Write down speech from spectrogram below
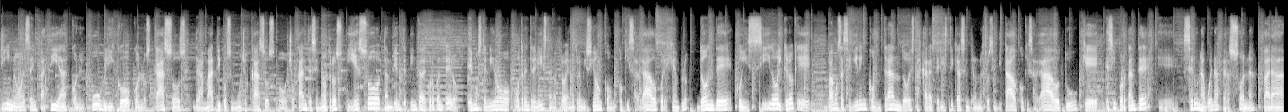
tino, esa empatía con el público, con los casos dramáticos en muchos casos o chocantes en otros, y eso también te pinta de cuerpo entero hemos tenido otra entrevista en, otro, en otra emisión con Coqui Salgado, por ejemplo, donde coincido y creo que vamos a seguir encontrando estas características entre nuestros invitados, Coqui Salgado, tú, que es importante eh, ser una buena persona para,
